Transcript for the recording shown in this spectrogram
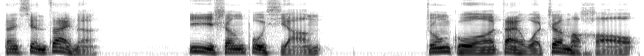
但现在呢，一声不响，中国待我这么好，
